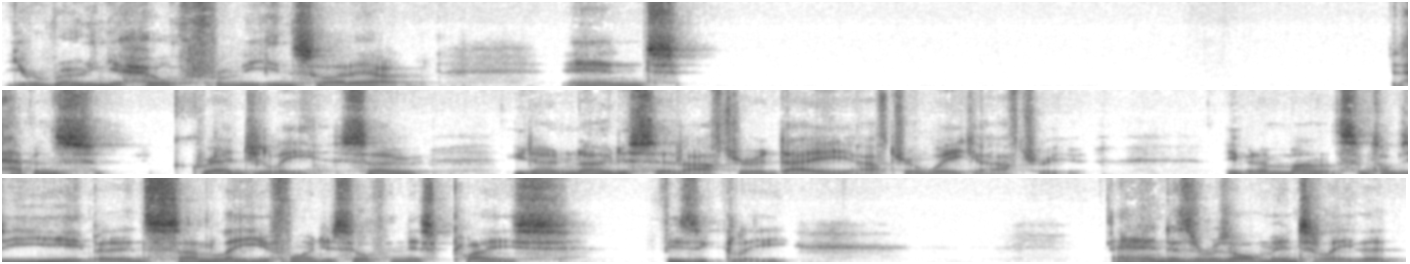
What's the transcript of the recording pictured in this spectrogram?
you're eroding your health from the inside out. And it happens gradually. So you don't notice it after a day, after a week, after even a month, sometimes a year. But then suddenly you find yourself in this place physically and as a result mentally that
